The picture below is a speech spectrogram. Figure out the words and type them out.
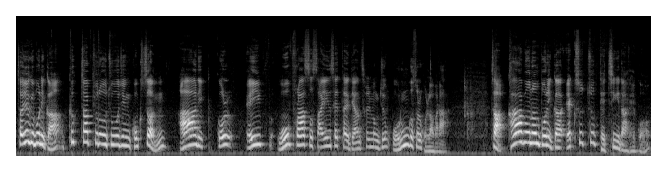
자, 여기 보니까 극좌표로 주어진 곡선 R 이꼴 A 5 플러스 사인 세타에 대한 설명 중 옳은 것을 골라봐라. 자, 가번은 보니까 X축 대칭이다 했고,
